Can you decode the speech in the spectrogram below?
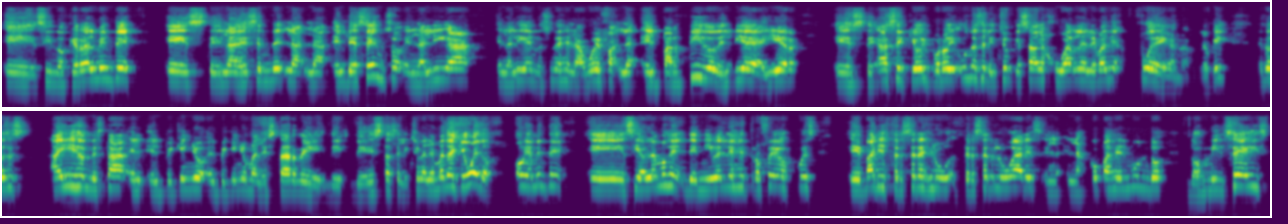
eh, sino que realmente este, la la, el descenso en la Liga en la Liga de Naciones de la UEFA, el partido del día de ayer este, hace que hoy por hoy una selección que sabe jugarle a Alemania puede ganarle, ¿ok? Entonces, ahí es donde está el, pequeño, el pequeño malestar de, esta selección alemana, que bueno, obviamente, eh, si hablamos de, niveles de trofeos, pues eh, varios terceros, tercer lugares en, las Copas del Mundo, 2006,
